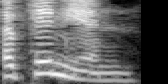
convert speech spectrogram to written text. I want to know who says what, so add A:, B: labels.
A: opinion.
